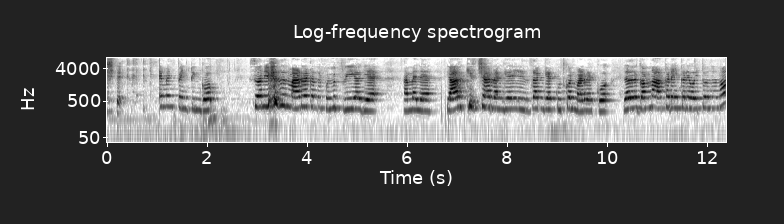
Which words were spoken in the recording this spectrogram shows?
ಇಷ್ಟೇ. ಡೈಮಂಡ್ ಪೇಂಟಿಂಗು ಸೊ ನೀವು ಇದನ್ನ ಮಾಡ್ಬೇಕಂದ್ರೆ ಫುಲ್ಲು ಫ್ರೀಯಾಗಿ ಆಮೇಲೆ ಯಾರು ಕಿರ್ಚಾಡ್ದಂಗೆ ಇಲ್ದಂಗೆ ಕೂತ್ಕೊಂಡು ಮಾಡಬೇಕು. ಇಲ್ಲಾಂದ್ರೆ ಗಮನ ಆ ಕಡೆ ಈ ಕಡೆ ಹೋಯ್ತು ಅಂದ್ರೂ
